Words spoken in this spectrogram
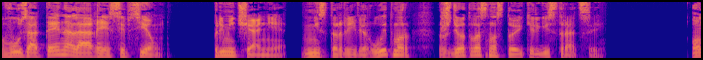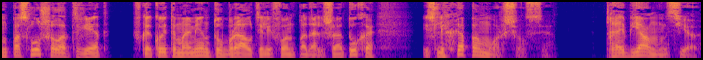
vous attend à la réception». Примечание. Мистер Ривер Уитмар ждет вас на стойке регистрации. Он послушал ответ, в какой-то момент убрал телефон подальше от уха и слегка поморщился. «Très bien, monsieur».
